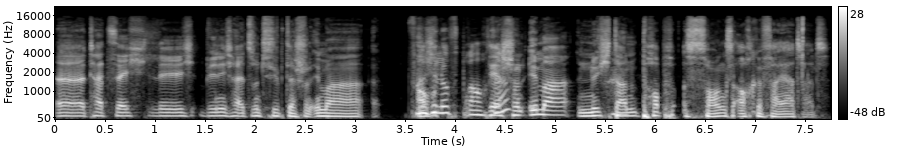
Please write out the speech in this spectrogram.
Äh, tatsächlich bin ich halt so ein Typ, der schon immer Frische Luft braucht, der ne? schon immer nüchtern Pop-Songs auch gefeiert hat.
